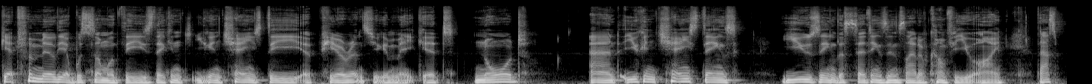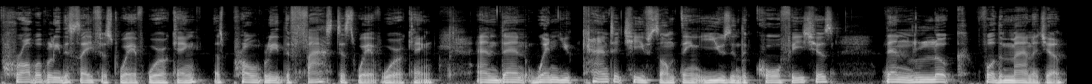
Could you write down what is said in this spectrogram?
get familiar with some of these they can you can change the appearance you can make it nord and you can change things using the settings inside of Comfy UI. That's probably the safest way of working. That's probably the fastest way of working. And then when you can't achieve something using the core features, then look for the manager.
